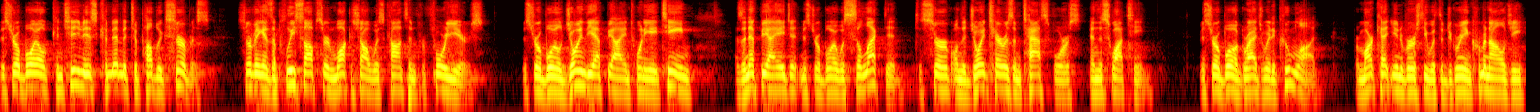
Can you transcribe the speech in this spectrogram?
Mr. O'Boyle continued his commitment to public service, serving as a police officer in Waukesha, Wisconsin for four years. Mr. O'Boyle joined the FBI in 2018 as an FBI agent, Mr. O'Boyle was selected to serve on the Joint Terrorism Task Force and the SWAT team. Mr. O'Boyle graduated cum laude from Marquette University with a degree in criminology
